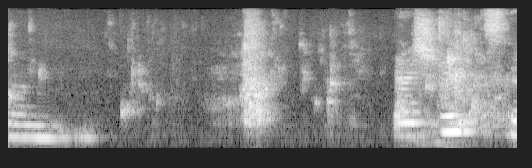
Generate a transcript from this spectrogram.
Ähm, Das Schönste.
